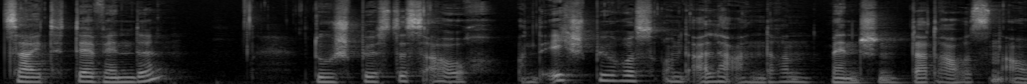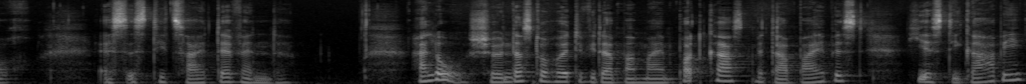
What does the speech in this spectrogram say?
Zeit der Wende. Du spürst es auch und ich spüre es und alle anderen Menschen da draußen auch. Es ist die Zeit der Wende. Hallo, schön, dass du heute wieder bei meinem Podcast mit dabei bist. Hier ist die Gabi.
